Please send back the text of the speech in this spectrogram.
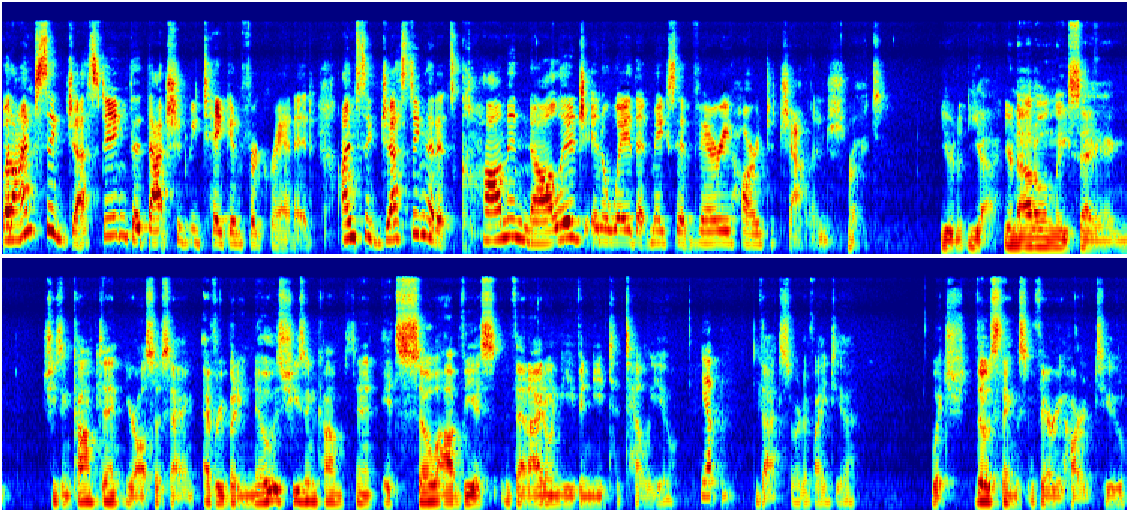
but I'm suggesting that that should be taken for granted. I'm suggesting that it's common knowledge in a way that makes it very hard to challenge. Right. You're yeah, you're not only saying she's incompetent, you're also saying everybody knows she's incompetent. It's so obvious that I don't even need to tell you. Yep. That sort of idea. Which those things very hard to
